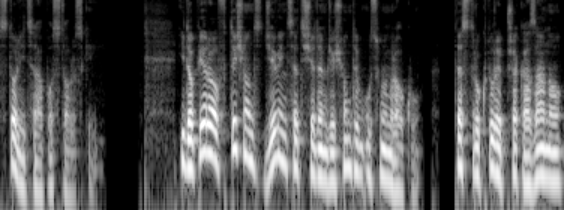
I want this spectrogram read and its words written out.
stolicy apostolskiej. I dopiero w 1978 roku te struktury przekazano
